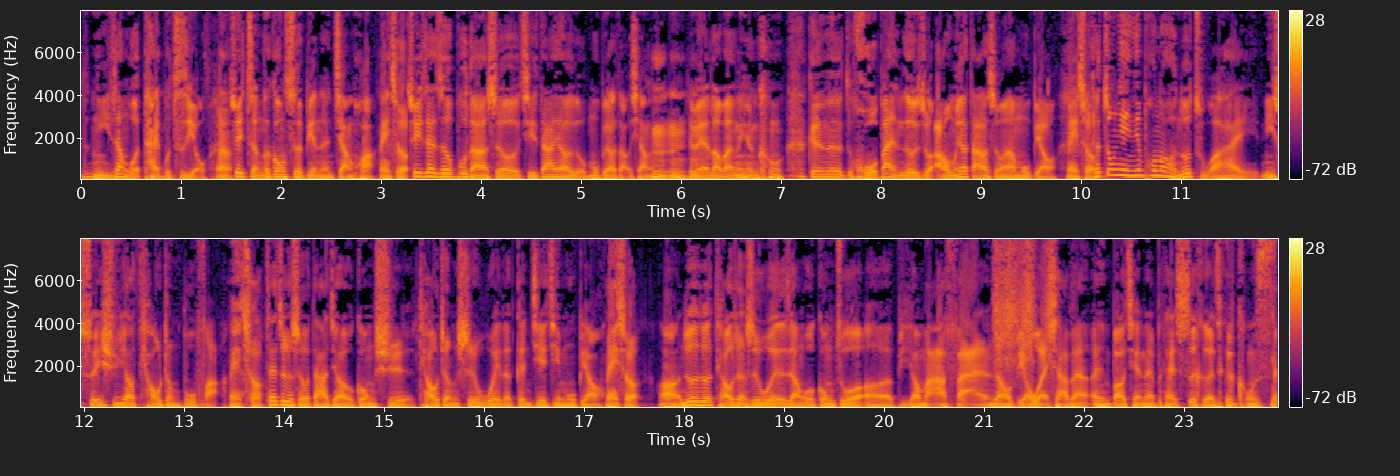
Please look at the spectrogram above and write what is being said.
你让我太不自由，嗯。所以整个公司会变得很僵化，没错。所以在这个布达的时候，其实大家要有目标导向，嗯嗯。对不对？老板跟员工跟那个伙伴都是说啊，我们要达到什么样的目标，没错。可中间已经碰到很多阻碍，你随时要调整步伐。没错，在这个时候，大家就要有共识，调整是为了更接近目标。没错，啊，如果说调整是为了让我工作呃比较麻烦，让我比较晚下班，哎，很抱歉，那不太适合这个公司，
